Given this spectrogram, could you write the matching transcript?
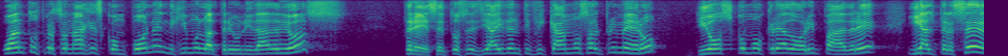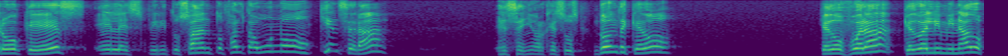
¿Cuántos personajes componen? Dijimos la Trinidad de Dios. Tres. Entonces ya identificamos al primero, Dios como creador y padre, y al tercero, que es el Espíritu Santo. Falta uno. ¿Quién será? El Señor Jesús. ¿Dónde quedó? ¿Quedó fuera? ¿Quedó eliminado?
